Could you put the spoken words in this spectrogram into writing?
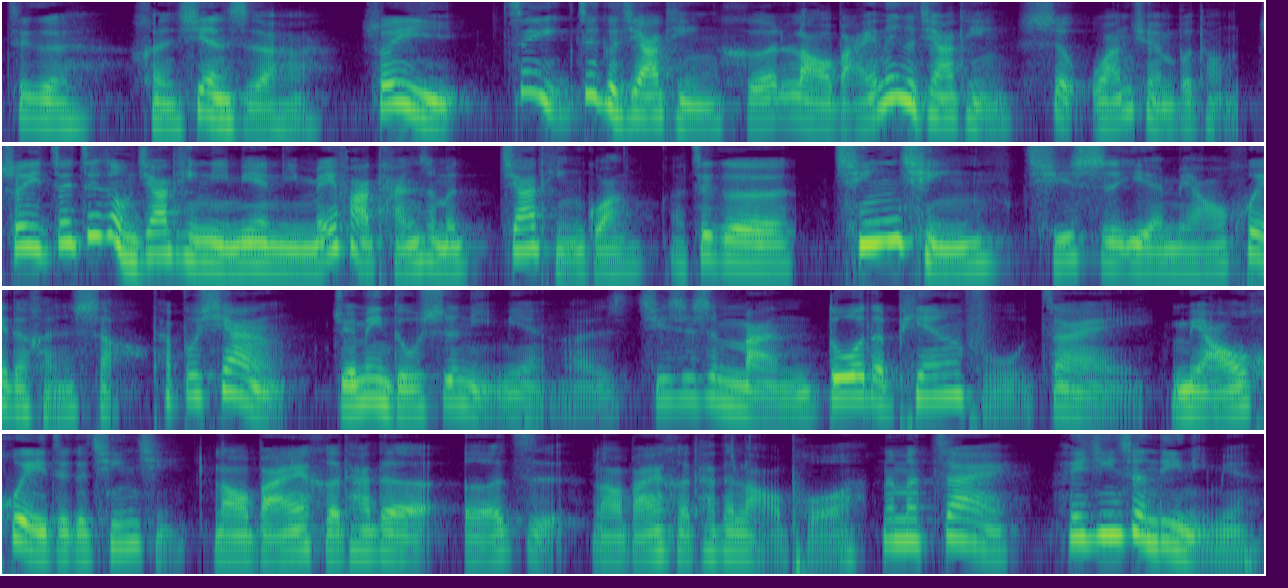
这个很现实哈。所以这这个家庭和老白那个家庭是完全不同。所以在这种家庭里面，你没法谈什么家庭观啊。这个亲情其实也描绘的很少，它不像《绝命毒师》里面啊，其实是蛮多的篇幅在描绘这个亲情。老白和他的儿子，老白和他的老婆。那么在黑金圣地里面，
